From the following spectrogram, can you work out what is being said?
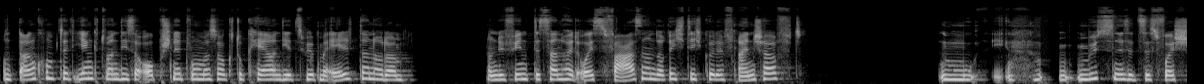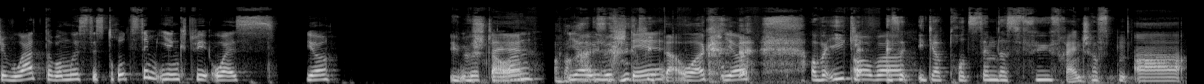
Und dann kommt halt irgendwann dieser Abschnitt, wo man sagt, okay, und jetzt wird man Eltern oder, und ich finde, das sind halt alles Phasen und eine richtig gute Freundschaft. Müssen ist jetzt das falsche Wort, aber muss das trotzdem irgendwie alles, ja, Überdauern. Aber Ja, überstehen. ja, Aber ich glaube also ich glaub trotzdem, dass viele Freundschaften auch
